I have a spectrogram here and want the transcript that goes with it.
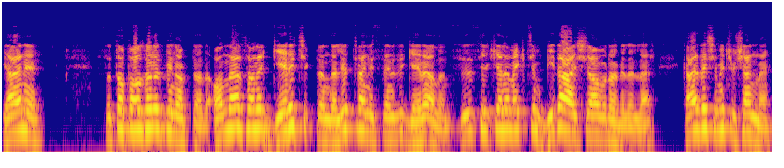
Yani Stop olduğunuz bir noktada. Ondan sonra geri çıktığında lütfen hissenizi geri alın. Sizi silkelemek için bir daha aşağı vurabilirler. Kardeşim hiç üşenme.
